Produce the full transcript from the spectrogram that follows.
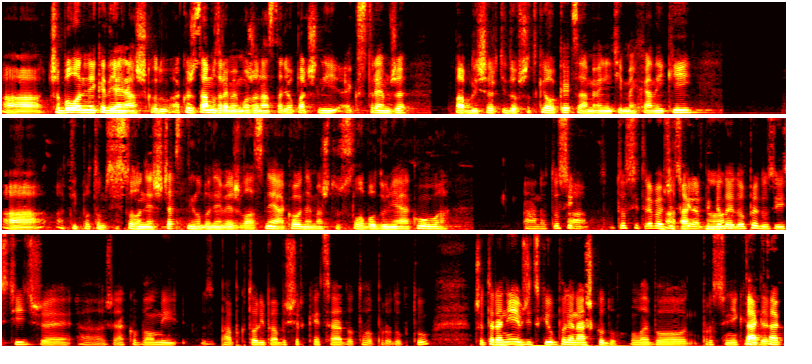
a čo bolo niekedy aj na škodu. Akože samozrejme môže nastať opačný extrém, že publisher ti do všetkého keca, mení ti mechaniky a, a ty potom si z toho nešťastný, lebo nevieš vlastne ako, nemáš tú slobodu nejakú a Áno, to si, a, to si treba vždy tak, napríklad no. aj dopredu zistiť, že, že ako veľmi pub, ktorý publisher keca do toho produktu, čo teda nie je vždy úplne na škodu, lebo proste niekedy, tak, de- tak.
